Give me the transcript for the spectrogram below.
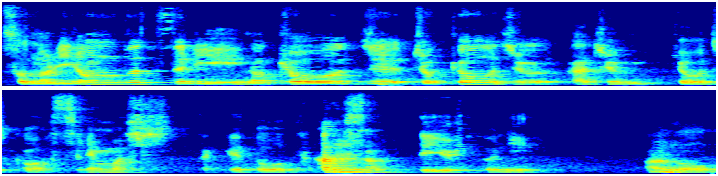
その理論物理の教授助教授か准教授か忘れましたけど高橋さんっていう人に、あの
